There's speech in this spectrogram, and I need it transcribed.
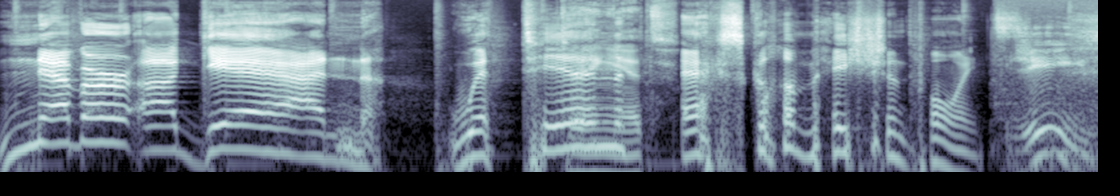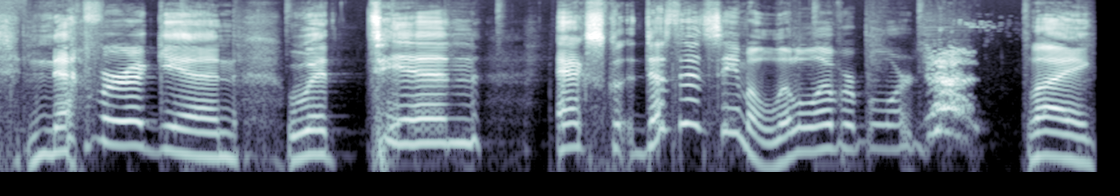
Never again. With 10 exclamation points. Jeez. Never again with 10 excla- Doesn't that seem a little overboard? Yes. Like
